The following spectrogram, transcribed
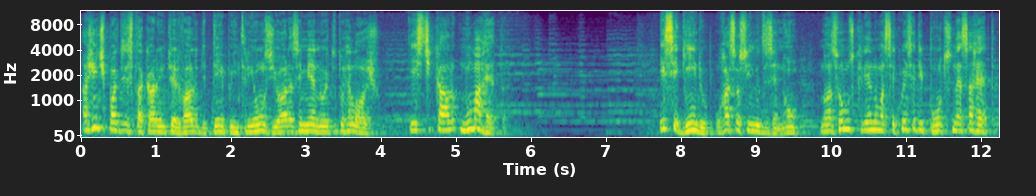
A gente pode destacar o intervalo de tempo entre 11 horas e meia-noite do relógio e esticá-lo numa reta. E seguindo o raciocínio de Zenon, nós vamos criando uma sequência de pontos nessa reta.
